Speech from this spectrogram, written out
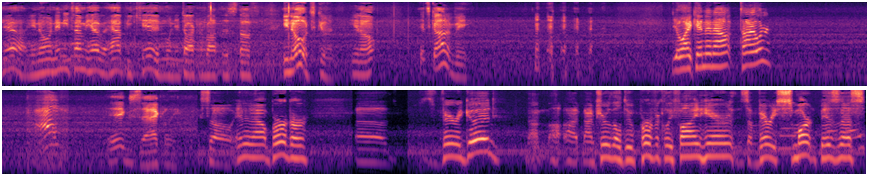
Yeah, you know, and anytime you have a happy kid when you're talking about this stuff, you know it's good, you know? It's gotta be. You like In-N-Out, Tyler? Exactly. So In-N-Out Burger very good. I'm, I'm sure they'll do perfectly fine here. It's a very smart business.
